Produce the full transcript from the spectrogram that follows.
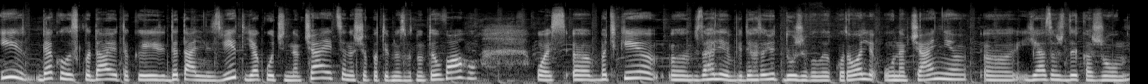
І деколи складаю такий детальний звіт, як учень навчається, на що потрібно звернути увагу. Ось е, батьки е, взагалі відіграють дуже велику роль у навчанні. Е, Я завжди кажу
